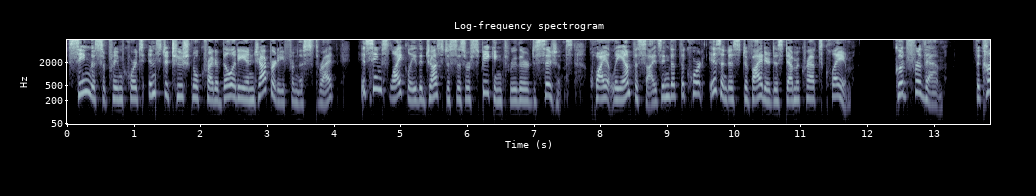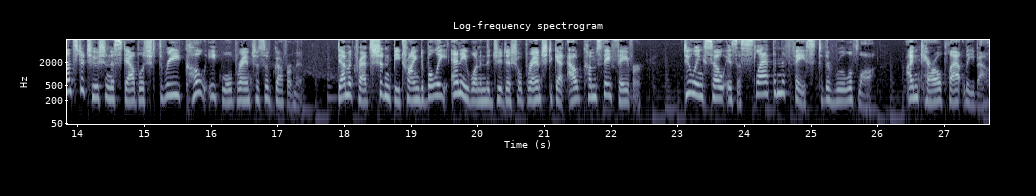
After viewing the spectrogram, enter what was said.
Seeing the Supreme Court's institutional credibility in jeopardy from this threat, it seems likely the justices are speaking through their decisions, quietly emphasizing that the court isn't as divided as Democrats claim. Good for them. The Constitution established three co equal branches of government. Democrats shouldn't be trying to bully anyone in the judicial branch to get outcomes they favor. Doing so is a slap in the face to the rule of law. I'm Carol Platt Liebau.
